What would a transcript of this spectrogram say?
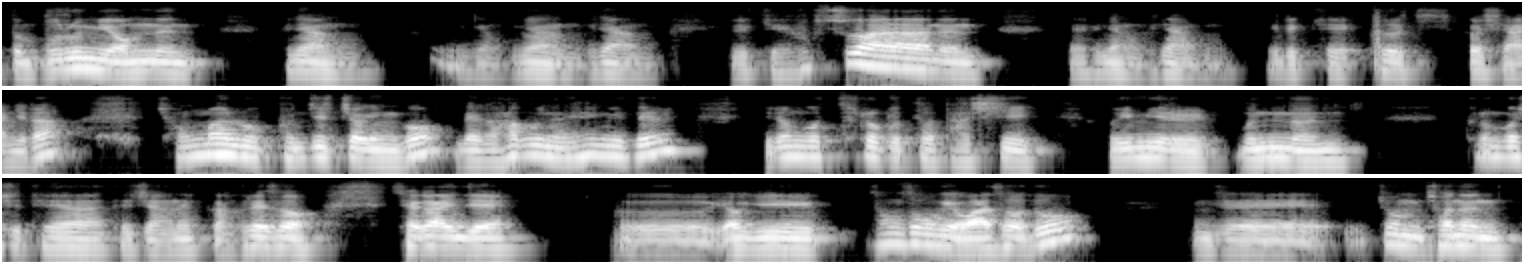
어떤 물음이 없는 그냥 그냥 그냥 이렇게 흡수하는 네, 그냥 그냥 이렇게 그것이 아니라 정말로 본질적인 거 내가 하고 있는 행위들 이런 것으로부터 다시 의미를 묻는 그런 것이 돼야 되지 않을까. 그래서 제가 이제 그 여기 성소국에 와서도 이제 좀 저는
